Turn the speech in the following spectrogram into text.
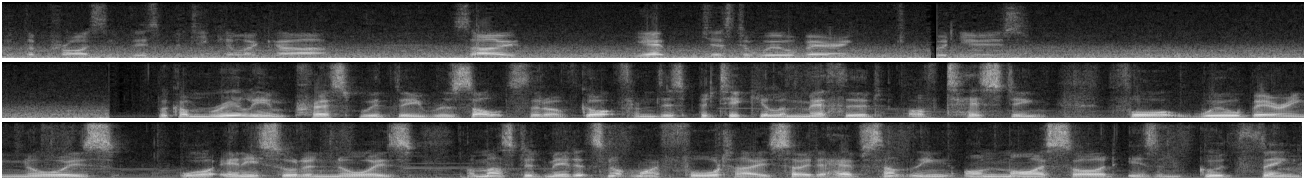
with the price of this particular car. So, yep, just a wheel bearing. Good news. Look, I'm really impressed with the results that I've got from this particular method of testing for wheel bearing noise or any sort of noise. I must admit it's not my forte, so to have something on my side is a good thing.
